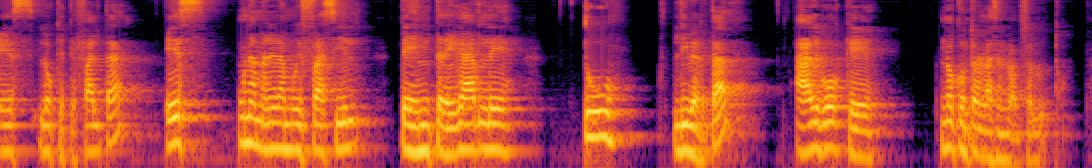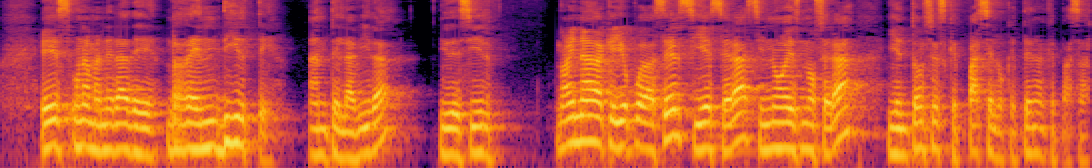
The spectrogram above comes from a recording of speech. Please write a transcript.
es lo que te falta es una manera muy fácil de entregarle tu libertad a algo que no controlas en lo absoluto. Es una manera de rendirte ante la vida y decir, no hay nada que yo pueda hacer, si es será, si no es no será, y entonces que pase lo que tenga que pasar.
